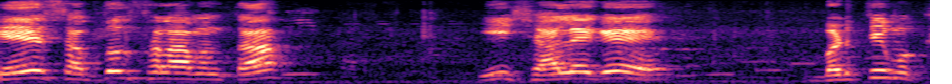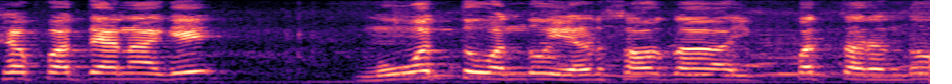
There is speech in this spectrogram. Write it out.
ಕೆ ಎಸ್ ಅಬ್ದುಲ್ ಸಲಾಂ ಅಂತ. ಈ ಶಾಲೆಗೆ ಬಡ್ತಿ ಮುಖ್ಯೋಪಾಧ್ಯಾಯನಾಗಿ ಮೂವತ್ತು ಒಂದು ಎರಡು ಸಾವಿರದ ಇಪ್ಪತ್ತರಂದು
